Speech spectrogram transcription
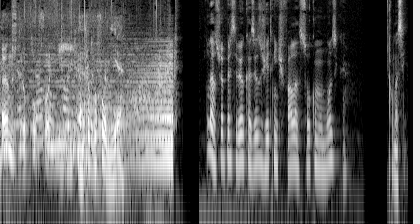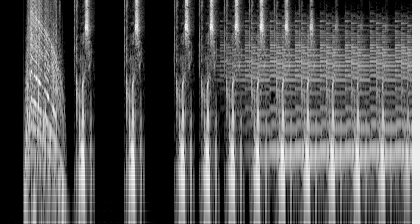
Antropofonia. Antropofonia? Léo, você já percebeu que às vezes o jeito que a gente fala soa como música? Como assim? Como assim? Como assim? Como assim? Como assim? Como assim? Como assim? Como assim? Como assim? Como assim? Como assim? Como assim? Como assim?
